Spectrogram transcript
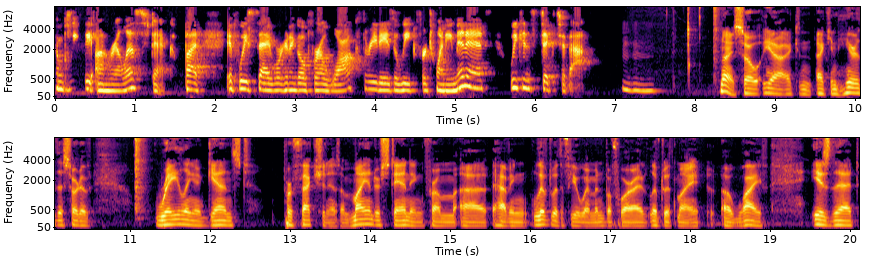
completely unrealistic. But if we say we're going to go for a walk three days a week for 20 minutes, we can stick to that. Mm-hmm. Nice. So yeah, I can I can hear the sort of railing against perfectionism. My understanding from uh, having lived with a few women before I lived with my uh, wife is that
